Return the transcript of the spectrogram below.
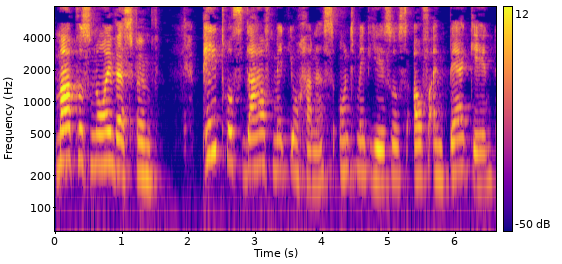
Markus 9, Vers 5. Petrus darf mit Johannes und mit Jesus auf einen Berg gehen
